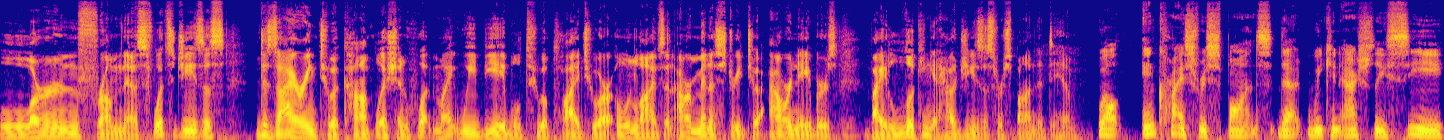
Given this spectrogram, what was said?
learn from this? What's Jesus desiring to accomplish, and what might we be able to apply to our own lives and our ministry to our neighbors by looking at how Jesus responded to him? Well, in Christ's response, that we can actually see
